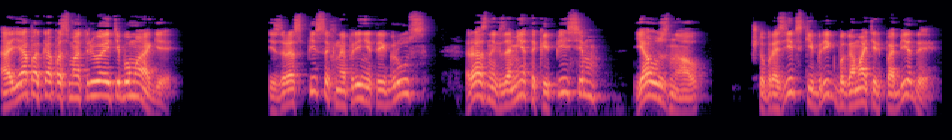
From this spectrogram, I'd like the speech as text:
А я пока посмотрю эти бумаги. Из расписок на принятый груз, разных заметок и писем я узнал, что бразильский брик «Богоматерь Победы»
